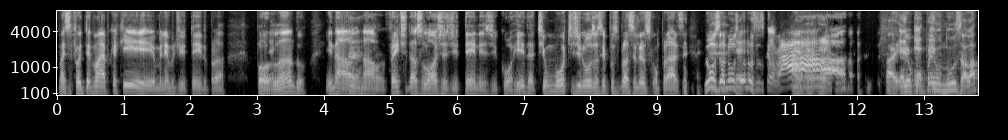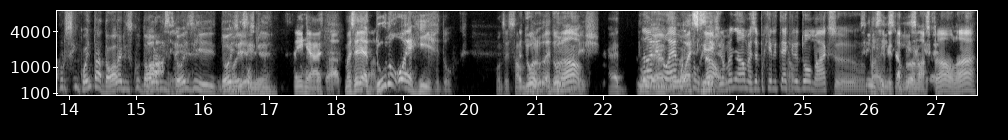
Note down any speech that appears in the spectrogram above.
Mas foi, teve uma época que eu me lembro de ter ido para Orlando e na, é. na frente das lojas de tênis de corrida tinha um monte de Nusa assim para os brasileiros comprarem. Assim. Nusa, Nusa, é. Nusa. Os caras, ah! ah, eu comprei um Nusa lá por 50 dólares com dólares 2 e 2 e pouquinho. 100 reais. Exato, Mas ele é duro ou é rígido? Quando vocês falam é duro, duro, é duro, não. É duro, não, ele não é muito rígido, não. mas não, mas é porque ele tem aquele Dual Max para evitar sim, pronação é. lá.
